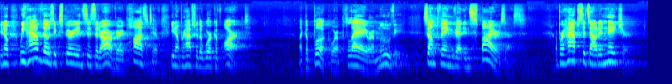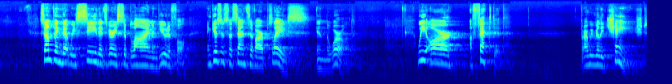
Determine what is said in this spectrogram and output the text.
You know, we have those experiences that are very positive, you know, perhaps with a work of art, like a book or a play or a movie something that inspires us. Or perhaps it's out in nature, something that we see that's very sublime and beautiful and gives us a sense of our place in the world. We are affected, but are we really changed?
